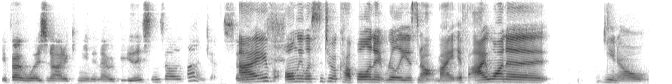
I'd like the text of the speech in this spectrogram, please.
if I was not a comedian, I would be listening to all the podcasts. So, I've only listened to a couple and it really is not my if I want to you know,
